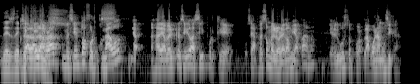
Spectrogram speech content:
Desde o sea, la, verdad me siento afortunado de, haber crecido así porque, o sea, pues eso me lo heredó mi papá, ¿no? El gusto por la buena música.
